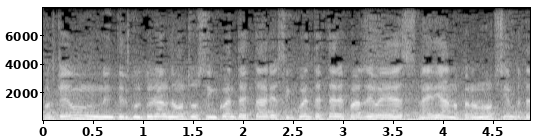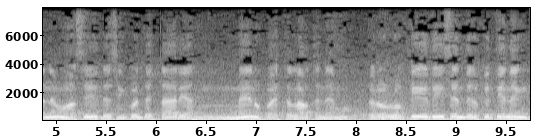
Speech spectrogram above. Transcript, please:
porque un intercultural nosotros 50 hectáreas, 50 hectáreas para arriba ya es mediano, pero nosotros siempre tenemos así, de 50 hectáreas, menos para este lado tenemos. Pero lo que dicen de los que tienen,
